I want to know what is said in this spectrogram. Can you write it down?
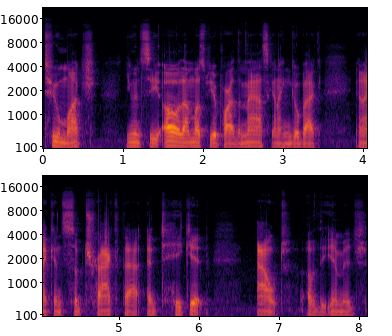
too much, you can see, oh, that must be a part of the mask, and I can go back and I can subtract that and take it out of the image.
